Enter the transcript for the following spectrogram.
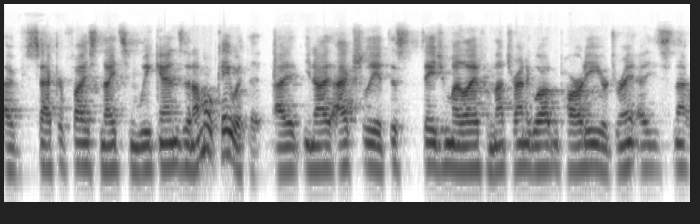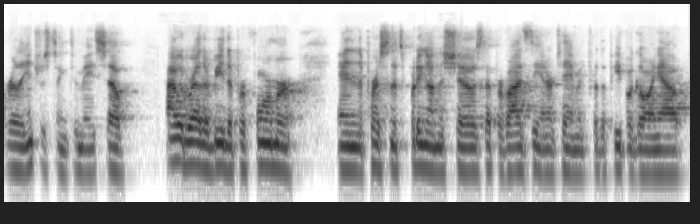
I've sacrificed nights and weekends, and I'm okay with it. I, you know, I actually at this stage in my life, I'm not trying to go out and party or drink. It's not really interesting to me. So I would rather be the performer and the person that's putting on the shows that provides the entertainment for the people going out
